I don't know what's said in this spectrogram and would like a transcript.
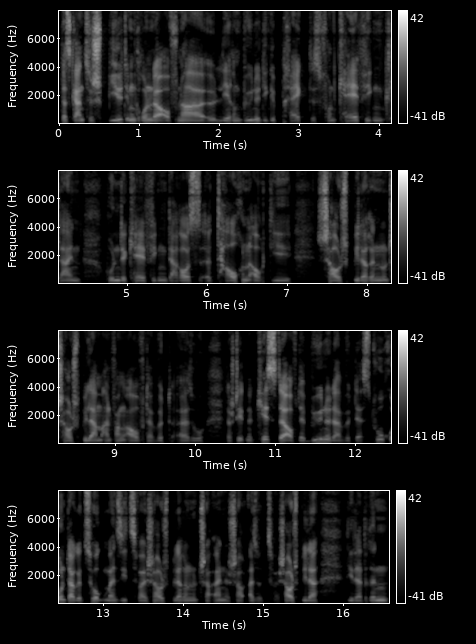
Das Ganze spielt im Grunde auf einer äh, leeren Bühne, die geprägt ist von Käfigen, kleinen Hundekäfigen. Daraus äh, tauchen auch die Schauspielerinnen und Schauspieler am Anfang auf. Da wird also, da steht eine Kiste auf der Bühne, da wird das Tuch runtergezogen. Man sieht zwei Schauspielerinnen und Scha eine Schau also zwei Schauspieler, die da drin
